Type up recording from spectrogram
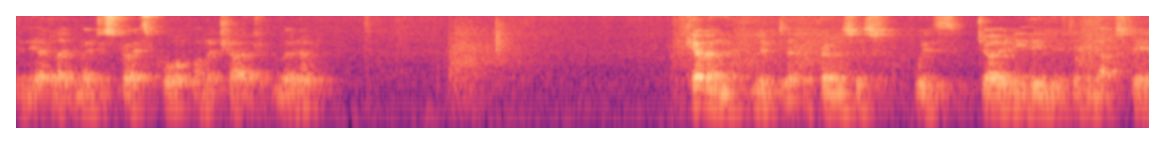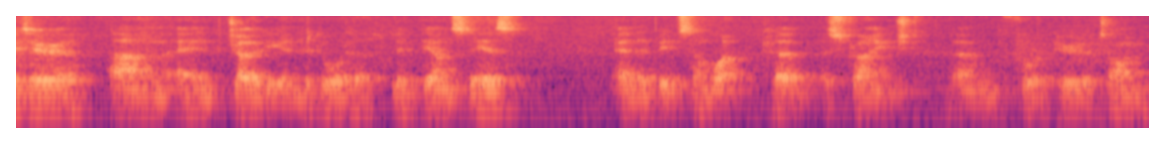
in the Adelaide Magistrates Court on a charge of murder. Kevin lived at the premises with Jodie. He lived in an upstairs area, um, and Jodie and her daughter lived downstairs, and they'd been somewhat uh, estranged um, for a period of time.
